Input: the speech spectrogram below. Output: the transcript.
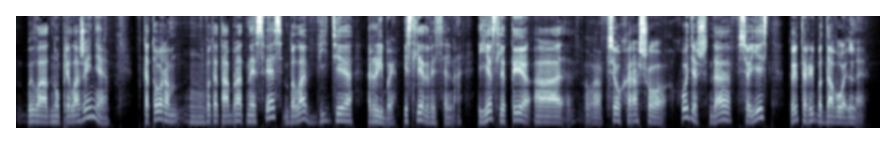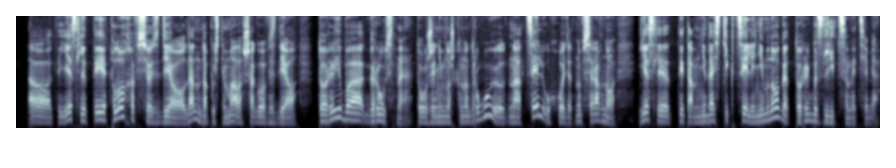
Было одно приложение, в котором вот эта обратная связь была в виде рыбы. И, следовательно, если ты э, а, все хорошо ходишь, да, все есть, то эта рыба довольная. Вот. Если ты плохо все сделал, да, ну, допустим, мало шагов сделал, то рыба грустная, то уже немножко на другую, на цель уходит, но все равно, если ты там не достиг цели немного, то рыба злится на тебя.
